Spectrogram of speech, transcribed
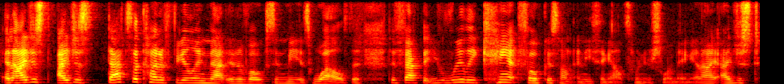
And I just I just that's the kind of feeling that it evokes in me as well. The the fact that you really can't focus on anything else when you're swimming. And I, I just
